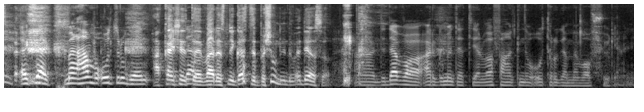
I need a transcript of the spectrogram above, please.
exakt, men han var otrogen. Han kanske inte är världens snyggaste person, det var det jag sa. Ah, det där var argumentet till varför han kunde vara otrogen men var ful yani.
